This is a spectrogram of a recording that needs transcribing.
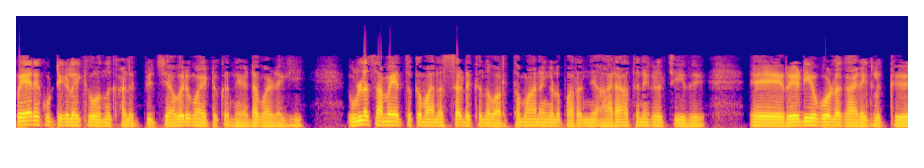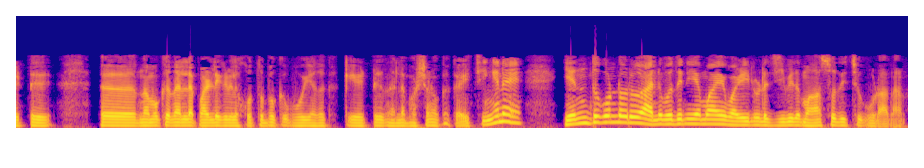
പേരക്കുട്ടികളെയൊക്കെ ഒന്ന് കളിപ്പിച്ച് അവരുമായിട്ടൊക്കെ ഒന്ന് ഇടപഴകി ഉള്ള സമയത്തൊക്കെ മനസ്സെടുക്കുന്ന വർത്തമാനങ്ങൾ പറഞ്ഞ് ആരാധനകൾ ചെയ്ത് റേഡിയോ പോലുള്ള കാര്യങ്ങൾ കേട്ട് നമുക്ക് നല്ല പള്ളികളിൽ ഹൊത്തുബക്ക് പോയി അതൊക്കെ കേട്ട് നല്ല ഭക്ഷണമൊക്കെ കഴിച്ച് ഇങ്ങനെ എന്തുകൊണ്ടൊരു അനുവദനീയമായ വഴിയിലൂടെ ജീവിതം ആസ്വദിച്ചുകൂടാന്നാണ്.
